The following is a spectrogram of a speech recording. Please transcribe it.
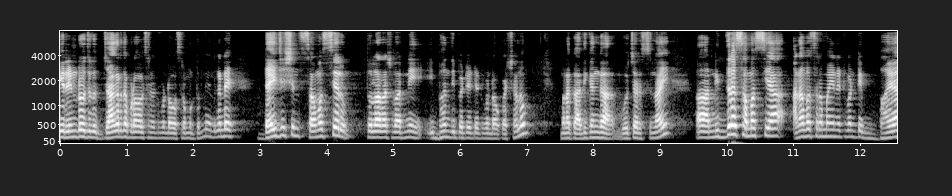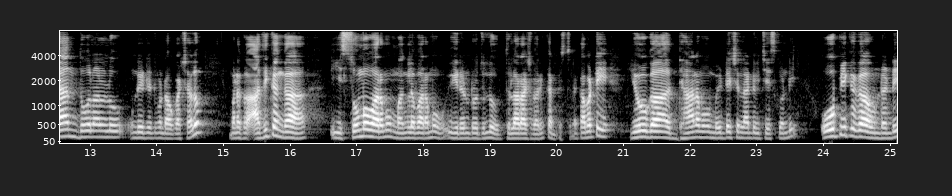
ఈ రెండు రోజులు జాగ్రత్త పడవలసినటువంటి అవసరం ఉంటుంది. ఎందుకంటే డైజెషన్ సమస్యలు తులారాశి వారిని ఇబ్బంది పెట్టేటటువంటి అవకాశాలు మనకు అధికంగా గోచరిస్తున్నాయి. నిద్ర సమస్య అనవసరమైనటువంటి భయాందోళనలు ఉండేటటువంటి అవకాశాలు మనకు అధికంగా ఈ సోమవారము మంగళవారము ఈ రెండు రోజుల్లో తులారాశి వారికి కనిపిస్తున్నాయి. కాబట్టి యోగా ధ్యానము మెడిటేషన్ లాంటివి చేసుకోండి. ఓపికగా ఉండండి.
